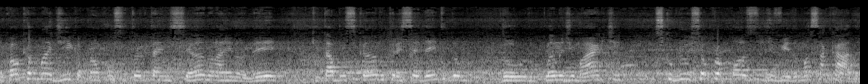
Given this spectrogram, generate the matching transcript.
E qual que é uma dica para um consultor que está iniciando na Renaudet, que está buscando crescer dentro do, do, do, plano de marketing, descobrir o seu propósito de vida, uma sacada?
